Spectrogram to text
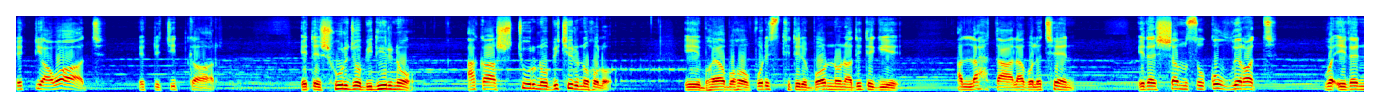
একটি আওয়াজ, একটি চিৎকার। এতে সূর্য বিদীর্ণ, আকাশ চূর্ণ বিচীর্ণ হলো। এই ভয়াবহ পরিস্থিতির বর্ণনা দিতে গিয়ে আল্লাহ তাআলা বলেছেন, ইদা শামসু কুవ్విরত ওয়া ইদান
